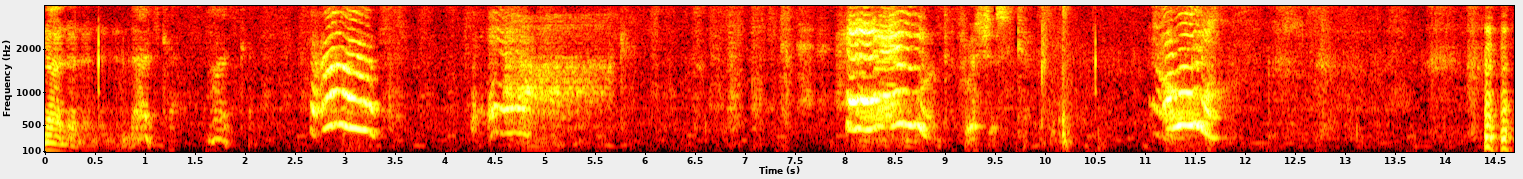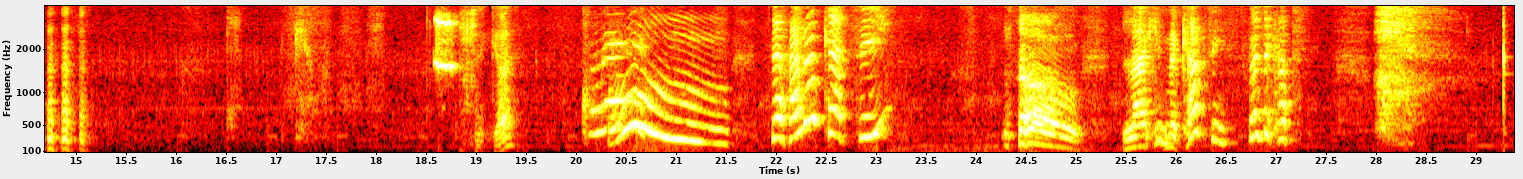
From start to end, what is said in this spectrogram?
no, no, no, no. Nice cat. Nice cat. Precious cat. there you go. Ooh. So hello, Catsy. Oh, liking the catsies. Where's the cuts?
